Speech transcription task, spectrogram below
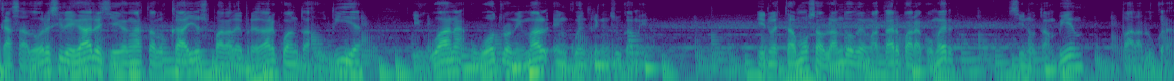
Cazadores ilegales llegan hasta los callos para depredar cuanta jutía, iguana u otro animal encuentren en su camino. Y no estamos hablando de matar para comer, sino también para lucrar.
